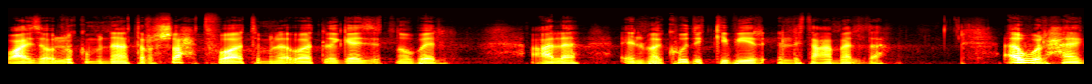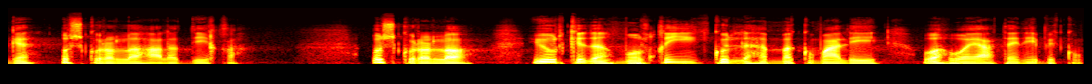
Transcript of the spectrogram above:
وعايز أقول لكم إنها ترشحت في وقت من الأوقات لجائزة نوبل على المجهود الكبير اللي اتعمل ده. أول حاجة أشكر الله على الضيقة. أشكر الله. يقول كده ملقين كل همكم عليه وهو يعتني بكم.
